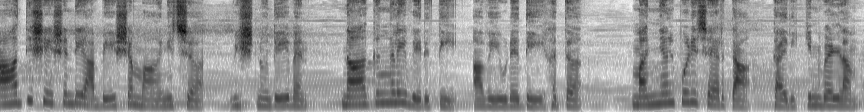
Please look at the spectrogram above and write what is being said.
ആദിശേഷന്റെ അപേക്ഷ മാനിച്ച് വിഷ്ണുദേവൻ നാഗങ്ങളെ വരുത്തി അവയുടെ ദേഹത്ത് മഞ്ഞൾപ്പൊടി ചേർത്ത കരിക്കിൻ വെള്ളം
